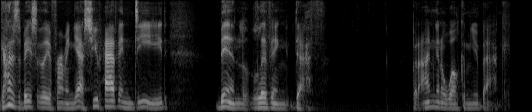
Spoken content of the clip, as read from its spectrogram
God is basically affirming yes, you have indeed been living death, but I'm going to welcome you back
